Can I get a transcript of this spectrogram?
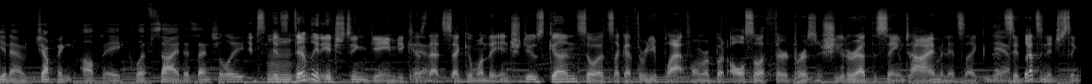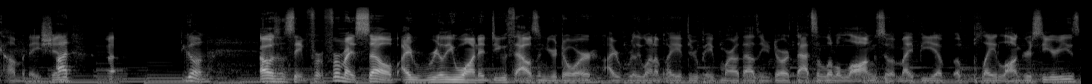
you know jumping up a cliffside essentially. It's, it's Mhm. definitely an interesting game because Yeah. that second one they introduced guns, so it's like a 3D platformer, but also a third-person shooter at the same time, and it's like Yeah. that's, that's an interesting combination. I- Go on. I was gonna say for, for myself, I really want to do Thousand Year Door. I really want to play it through Paper Mario Thousand Year Door. That's a little long, so it might be a, a play longer series.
